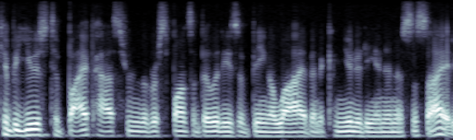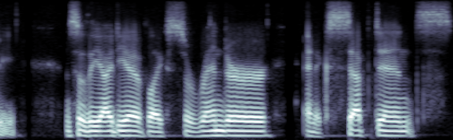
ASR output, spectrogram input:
can be used to bypass from the responsibilities of being alive in a community and in a society. And so the idea of like surrender and acceptance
